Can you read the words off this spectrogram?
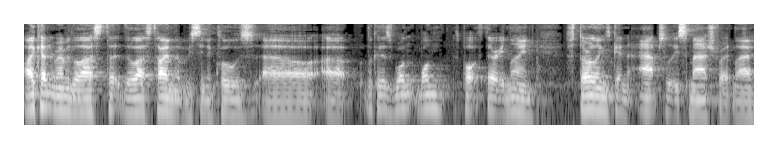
I can't remember the last the last time that we've seen a close. Uh, uh, look at this one one spot thirty nine. Sterling's getting absolutely smashed right now.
